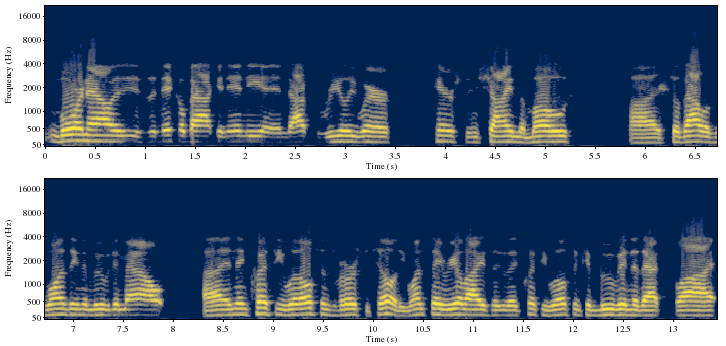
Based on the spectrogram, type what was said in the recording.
Moore now is the nickelback in Indy, and that's really where Hairston shined the most. Uh, so that was one thing that moved him out. Uh, and then Quincy Wilson's versatility. Once they realized that, that Quincy Wilson could move into that slot,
